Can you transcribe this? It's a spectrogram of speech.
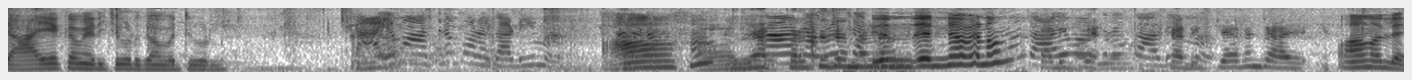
ചായയൊക്കെ മേടിച്ചു കൊടുക്കാൻ പറ്റുള്ളൂ എന്നാ വേണം ആണല്ലേ?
